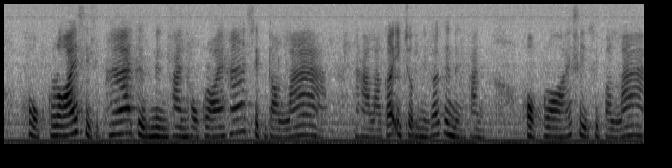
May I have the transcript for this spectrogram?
1,645 ถึง 1,650 ดอลลาร์นะคะ แล้วก็อีกจุดหนึ่งก็คือ 640 ดอลลาร์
